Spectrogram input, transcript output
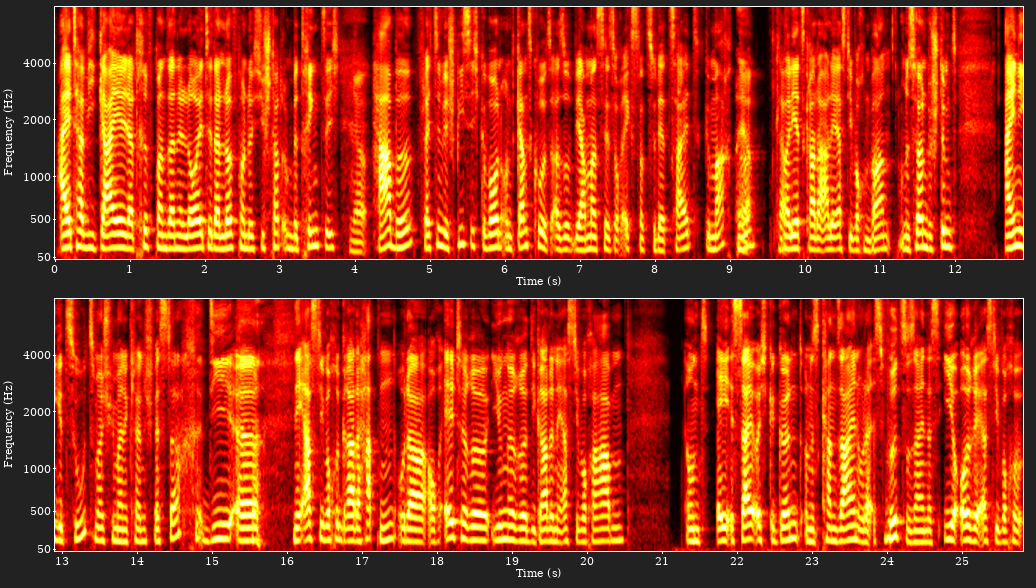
Alter, wie geil, da trifft man seine Leute, dann läuft man durch die Stadt und betrinkt sich, Ja. habe. Vielleicht sind wir spießig geworden und ganz kurz, also wir haben das jetzt auch extra zu der Zeit gemacht, Ja, ne? klar. weil jetzt gerade alle erst die Wochen waren und es hören bestimmt einige zu, zum Beispiel meine kleine Schwester, die äh, eine erste Woche gerade hatten oder auch ältere, jüngere, die gerade eine erste Woche haben. Und ey, es sei euch gegönnt und es kann sein oder es wird so sein, dass ihr eure erste Woche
